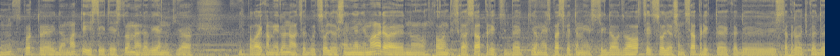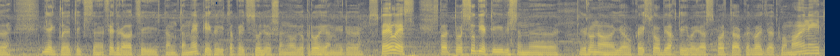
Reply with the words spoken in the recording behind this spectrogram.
nu, sporta veidam attīstīties. Tomēr. Jā, Ik pa laikam ir runāts, varbūt soļošana jāņem ārā no olimpiskās aprits, bet, ja mēs paskatāmies, cik daudz valsts ir soļošanas apritē, tad eh, es saprotu, ka eh, Vieglatlētikas eh, federācija tam, tam nepiekrīt, tāpēc soļošana vēl joprojām ir spēlēs. Par to subjektīvismu runāju ka es vēl biju aktīvajā sportā, kad vajadzētu ko mainīt.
